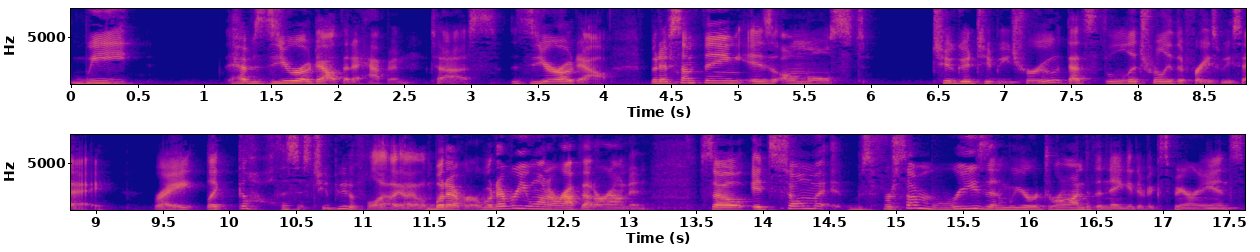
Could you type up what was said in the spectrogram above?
we have zero doubt that it happened to us. Zero doubt. But if something is almost too good to be true that's literally the phrase we say right? Like oh this is too beautiful. Whatever. Whatever you want to wrap that around in so it's so much for some reason we are drawn to the negative experience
